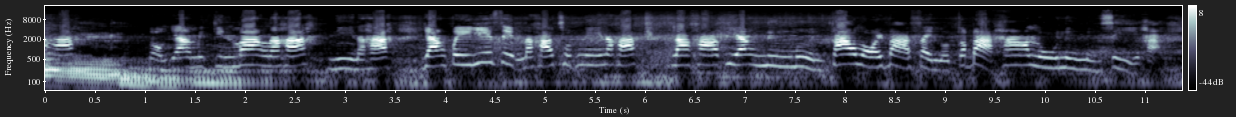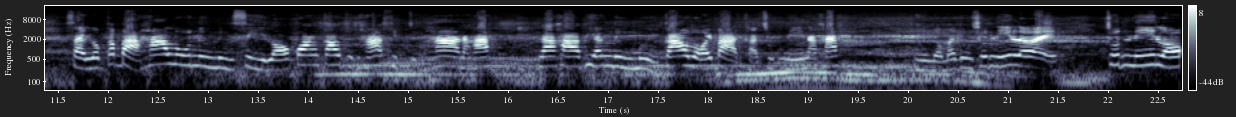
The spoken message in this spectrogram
นะคะ ดอกยางมีกินบ้างนะคะ นี่นะคะ ยางปี 20 นะคะ ชุดนี้นะคะ ราคาเพียง 1,900บาท ใส่รถกระบะ5รู114 ค่ะ ใส่รถกระบะ5รู114 ล้อกว้าง 9.5 10.5 นะคะ ราคาเพียง 1,900 บาทค่ะชุดนี้นะคะ นี่เดี๋ยวมาดูชุดนี้เลย ชุดนี้ล้อ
